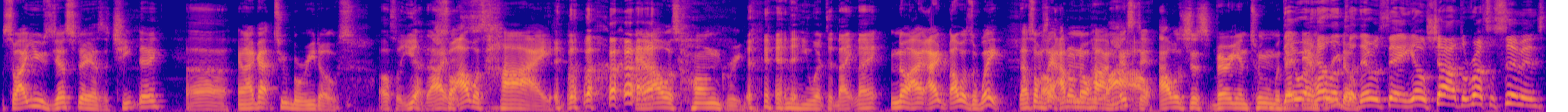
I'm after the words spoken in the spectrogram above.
so I used yesterday as a cheat day. Uh, and I got two burritos. oh, so you had the. So I was high and I was hungry. and then you went to night night. No, I I, I was awake. That's what I'm saying. I don't know how I missed it. I was just very in tune with They that were hella. burrito. They were saying, "Yo, shout out to Russell Simmons."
